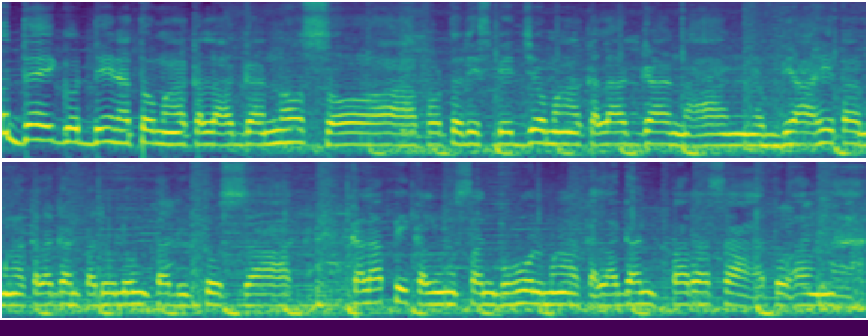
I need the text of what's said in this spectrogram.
Good day, good day na to mga kalagan no. So ah, for today's video mga kalagan ang biyahe ta mga kalagan padulong ta dito sa Kalapi, Kalungsan, Bohol mga kalagan para sa ato ang ah,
